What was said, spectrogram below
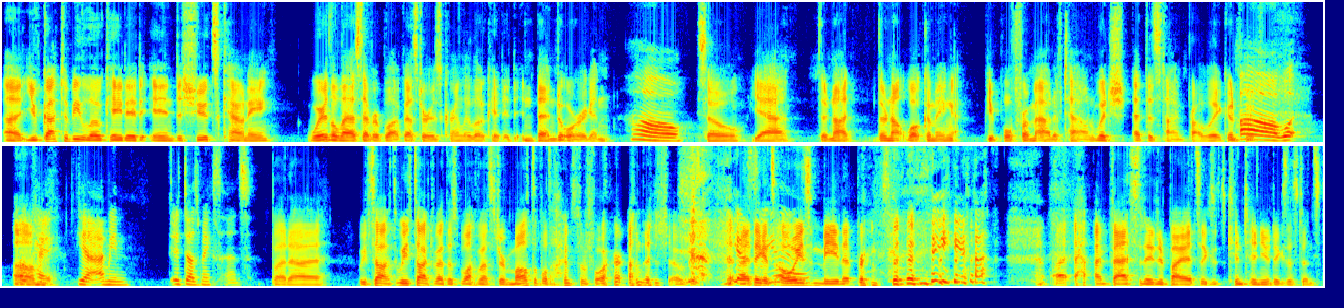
Uh, you've got to be located in Deschutes County, where the last ever blockbuster is currently located in Bend, Oregon. Oh. So yeah, they're not they're not welcoming people from out of town, which at this time probably a good move. Oh. What? Um, Okay. yeah. I mean, it does make sense. But uh, we've talked we've talked about this blockbuster multiple times before on this show. I think it's always me that brings it. yeah. I, I'm fascinated by its ex- continued existence.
